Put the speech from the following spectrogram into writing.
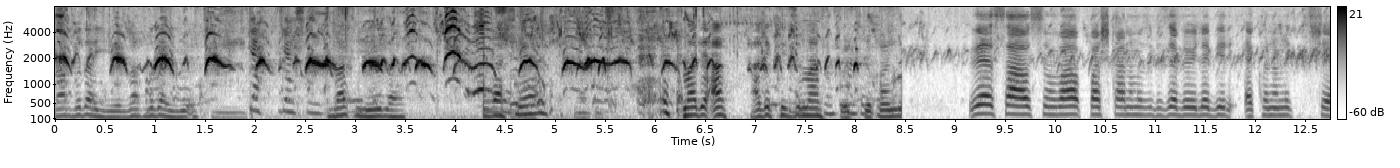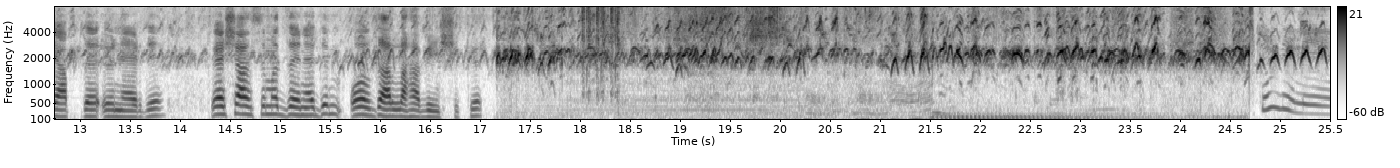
Bak bu da yiyor, bak bu da yiyor. Gel gel sen. Bak yiyorlar. Bakayım. Hadi al, hadi kızım al. Ve sağ olsun VAP başkanımız bize böyle bir ekonomik şey yaptı, önerdi. Ve şansımı denedim, oldu Allah'a bin şükür. Aşkım benim.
